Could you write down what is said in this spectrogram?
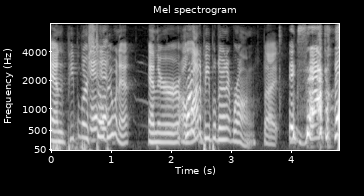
And people are still eh. doing it. And there are a Right. lot of people doing it wrong. But Exactly.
